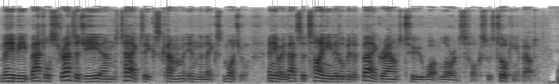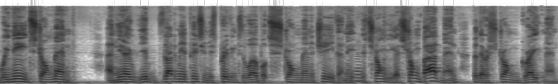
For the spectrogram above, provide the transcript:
Maybe battle strategy and tactics come in the next module. Anyway, that's a tiny little bit of background to what Laurence Fox was talking about. We need strong men. And you know, you, Vladimir Putin is proving to the world what strong men achieve. And it, mm. it's strong, you get strong bad men, but there are strong great men.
